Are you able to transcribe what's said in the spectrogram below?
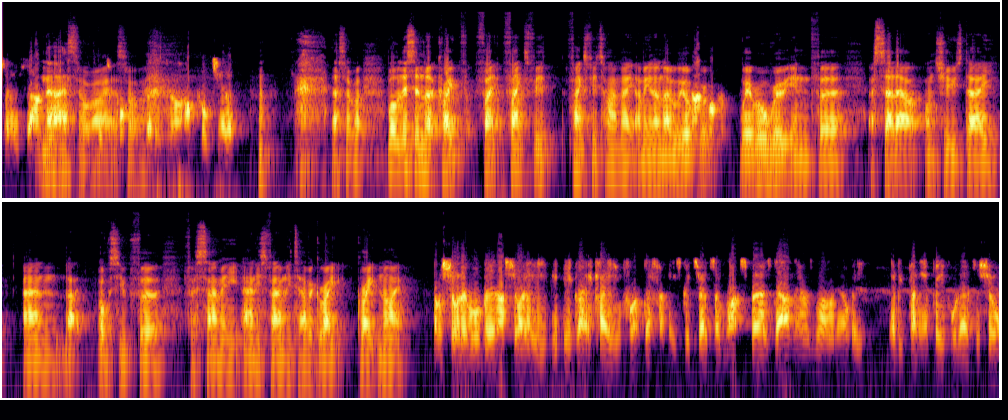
can give you. Unfortunately, so no, that's all right. That's all right. But it's not unfortunately. That's all right. Well, listen, look, Craig. F- thanks for your, thanks for your time, mate. I mean, I know we're we're, we're all rooting for a sellout on Tuesday, and like, obviously for for Sammy and his family to have a great great night. I'm sure there will be, and I'm sure it'll be a great occasion for him. Definitely, it's good to have some like Spurs down there as well, and there'll be there'll be plenty of people there for sure.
